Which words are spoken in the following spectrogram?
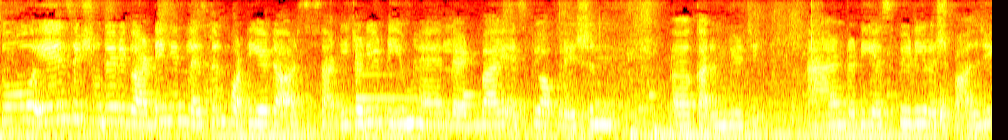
ਸੋ ਇਸ ਇਸ਼ੂ ਦੇ regarding in less than 48 hours ਸਾਡੀ ਜਿਹੜੀ ਟੀਮ ਹੈ led by SP operation Karanveer ji and DSP D Rishpal ji,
